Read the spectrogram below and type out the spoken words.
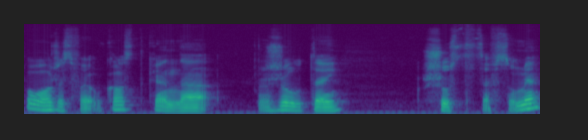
położy swoją kostkę na żółtej szóstce w sumie,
